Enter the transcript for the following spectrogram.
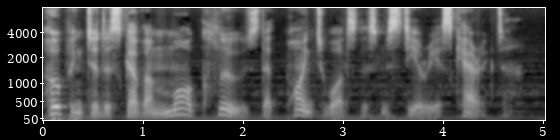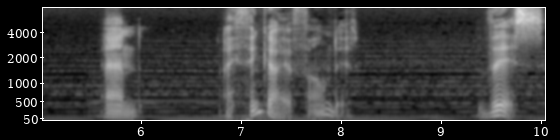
hoping to discover more clues that point towards this mysterious character. And I think I have found it. This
